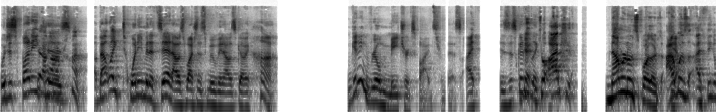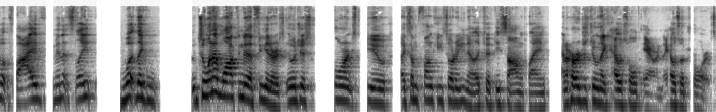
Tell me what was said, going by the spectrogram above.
which is funny because 100%. about like 20 minutes in, I was watching this movie and I was going, huh, I'm getting real Matrix vibes from this. I is this gonna Okay, be like so actually, now we're doing spoilers. I Yeah. was, I think, about five minutes late. What like? So when I walked into the theaters, it was just Florence Pugh, like some funky sort of, you know, like 50 song playing, and her just doing like household errand, like household chores.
